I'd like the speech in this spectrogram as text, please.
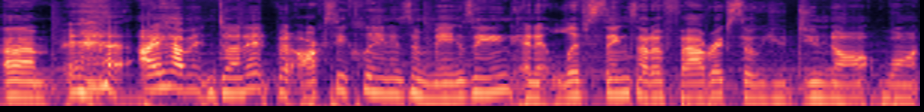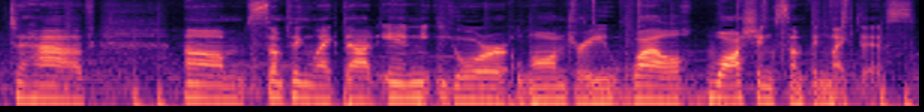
Um, I haven't done it, but OxiClean is amazing and it lifts things out of fabric, so you do not want to have um, something like that in your laundry while washing something like this.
